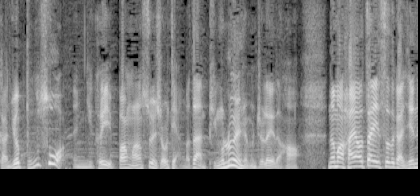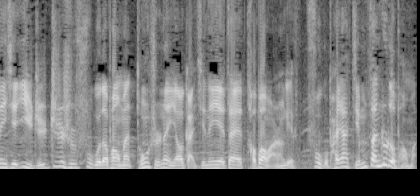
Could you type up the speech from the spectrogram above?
感觉不错，你可以帮忙顺手点个赞、评个论什么之类的哈。那么还要再一次的感谢那些一直支持复古的朋友们，同时呢，也要感谢那些在淘宝网上给复古拍下节目赞助的朋友们。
